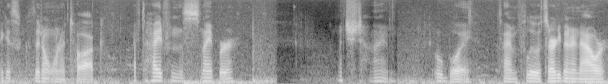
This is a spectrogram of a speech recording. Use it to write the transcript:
I guess because I don't want to talk. I have to hide from the sniper. How much time? Oh boy, time flew. It's already been an hour.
